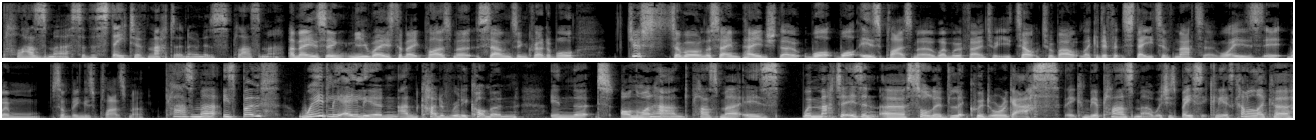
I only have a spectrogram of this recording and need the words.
plasma, so the state of matter known as plasma. Amazing. New ways to make plasma. Sounds incredible. Just so we're on the same page, though, what what is plasma when we're referring to it? You talked about like a different state of matter. What is it when something is plasma? Plasma is both weirdly alien and kind of really common in that, on the one hand, plasma is when matter isn't a solid liquid or a gas, it can be a plasma, which is basically it's kind of like a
